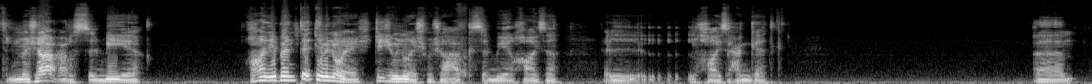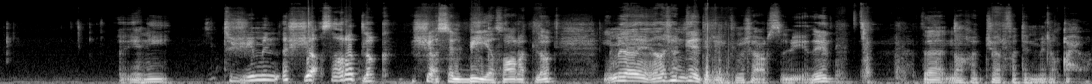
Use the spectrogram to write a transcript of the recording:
في المشاعر السلبية غالبا تأتي من ويش؟ تجي من ويش مشاعرك السلبية الخايسة؟ الخايسة حقتك. يعني تجي من أشياء صارت لك. أشياء سلبية صارت لك. عشان كذا تجيك المشاعر السلبية زين؟ فناخذ شرفة من القهوة.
